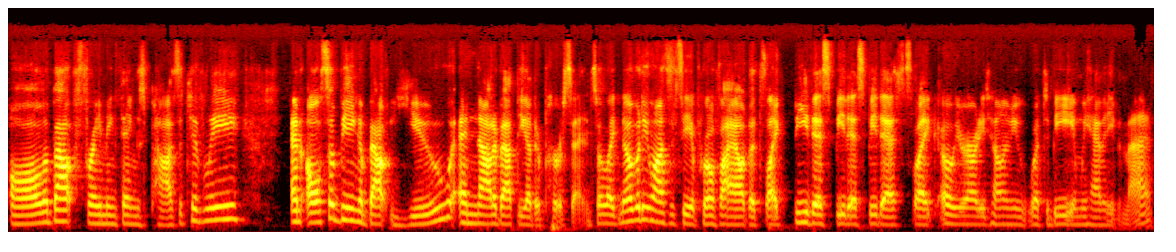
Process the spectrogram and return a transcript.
all about framing things positively and also being about you and not about the other person. So like nobody wants to see a profile that's like be this, be this, be this, like oh you're already telling me what to be and we haven't even met.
